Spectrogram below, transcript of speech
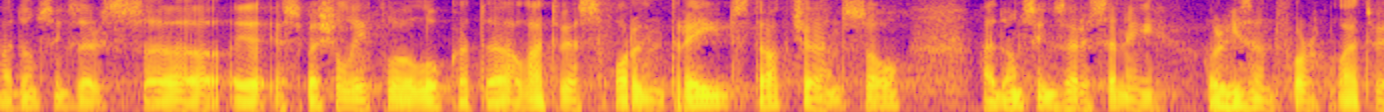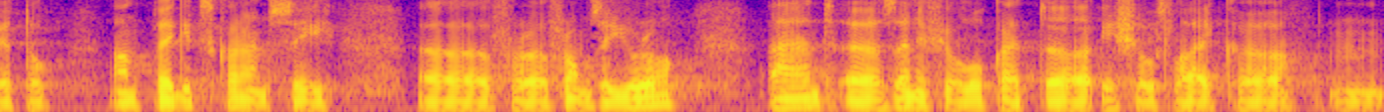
I don't think there's, uh, especially if we look at uh, Latvia's foreign trade structure and so, I don't think there is any reason for Latvia to unpeg its currency uh, for, from the euro. And then if you look at issues like mm, uh,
